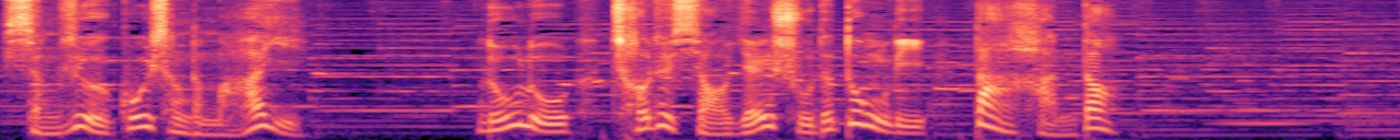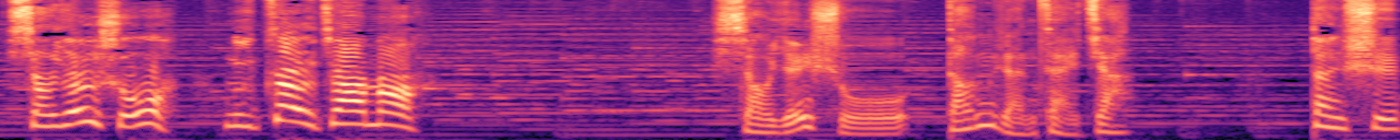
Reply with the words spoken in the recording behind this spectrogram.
像热锅上的蚂蚁，鲁鲁朝着小鼹鼠的洞里大喊道：“小鼹鼠，你在家吗？”小鼹鼠当然在家，但是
